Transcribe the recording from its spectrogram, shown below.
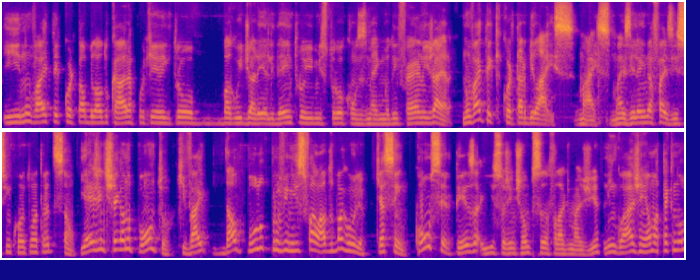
e não vai ter que cortar o Bilal do cara porque entrou bagulho de areia ali dentro e misturou com os esmegma do inferno e já era. Não vai ter que cortar Bilais mais, mas ele ainda faz isso enquanto uma tradição. E aí a gente chega no ponto que vai dar o pulo pro Vinícius falar dos bagulho. Que assim, com certeza, e isso a gente não precisa falar de magia, linguagem é uma tecnologia.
